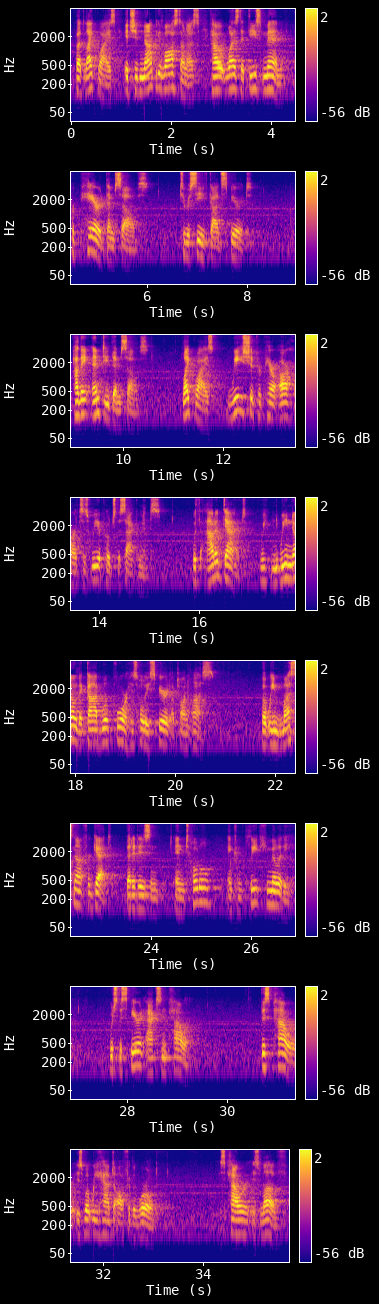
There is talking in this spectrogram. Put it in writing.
But likewise, it should not be lost on us how it was that these men prepared themselves to receive God's Spirit, how they emptied themselves. Likewise, we should prepare our hearts as we approach the sacraments. Without a doubt, we, we know that God will pour His Holy Spirit upon us. But we must not forget that it is in, in total and complete humility which the Spirit acts in power. This power is what we have to offer the world. This power is love.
